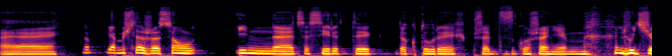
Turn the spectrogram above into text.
E, no, ja myślę, że są inne cesirty, do których przed zgłoszeniem ludzi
